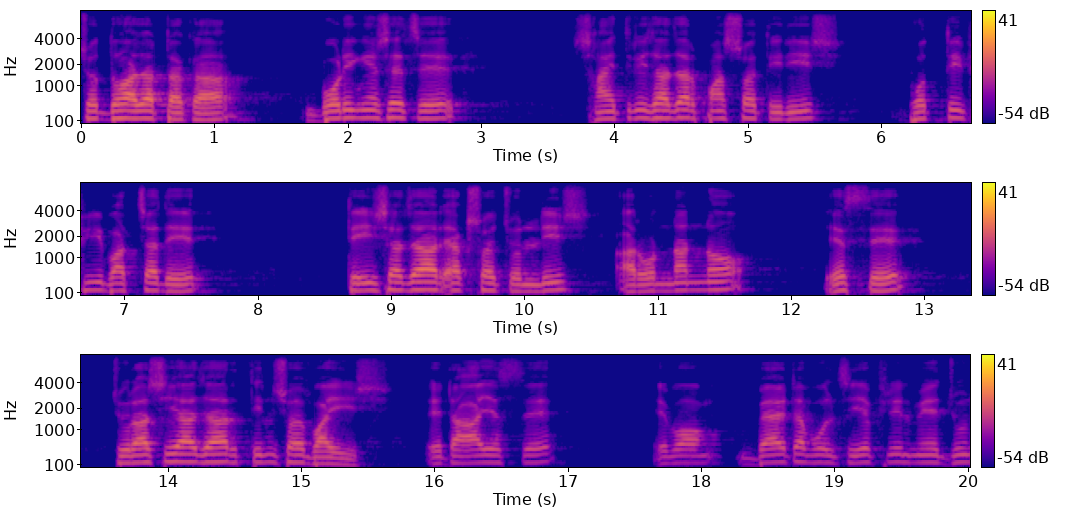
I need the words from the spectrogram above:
চোদ্দ হাজার টাকা। বোর্ডিং এসেছে সাঁত্রিশ হাজার পাঁচশো তিরিশ। ভর্তি ফি বাচ্চাদের তেইশ হাজার একশো চল্লিশ। আর অন্যান্য এসছে চুরাশি হাজার তিনশো বাইশ। এটা আয় এসছে এবং ব্যয়টা বলছি এপ্রিল, মে, জুন,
